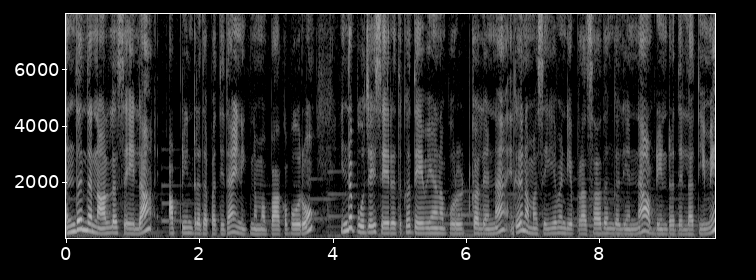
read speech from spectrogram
எந்தெந்த நாளில் செய்யலாம்? அப்படின்றத பற்றி தான் இன்றைக்கி நம்ம பார்க்க போகிறோம் இந்த பூஜை செய்கிறதுக்கு தேவையான பொருட்கள் என்ன? இது நம்ம செய்ய வேண்டிய பிரசாதங்கள் என்ன? அப்படின்றது எல்லாத்தையுமே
